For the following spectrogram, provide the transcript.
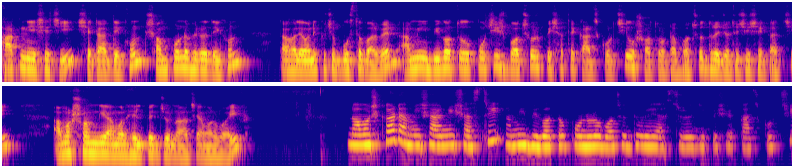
হাত নিয়ে এসেছি, সেটা দেখুন, সম্পূর্ণ ভিডিও দেখুন, তাহলে অনেক কিছু বুঝতে পারবেন। আমি বিগত পঁচিশ বছর পেশাতে কাজ করছি ও সতেরোটা বছর ধরে জ্যোতিষী শেখাচ্ছি। আমার সঙ্গে আমার হেল্পের জন্য আছে আমার ওয়াইফ নমস্কার, আমি সায়নী শাস্ত্রী। আমি বিগত পনেরো বছর ধরে অ্যাস্ট্রোলজি পেশায় কাজ করছি।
